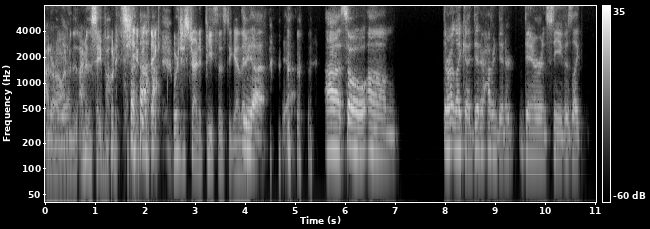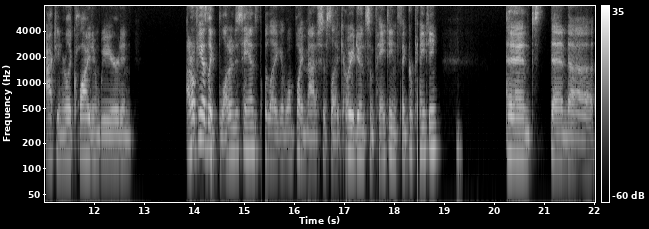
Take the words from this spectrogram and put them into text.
I don't No know. I'm in the, I'm in the same boat as you. Like we're just trying to piece this together. Yeah, yeah. Uh, so um, they're at like a dinner, having dinner, dinner, and Steve is like acting really quiet and weird, and I don't know if he has like blood on his hands, but like at one point, Matt's just like, "Oh, you're doing some painting, finger painting," and then uh,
